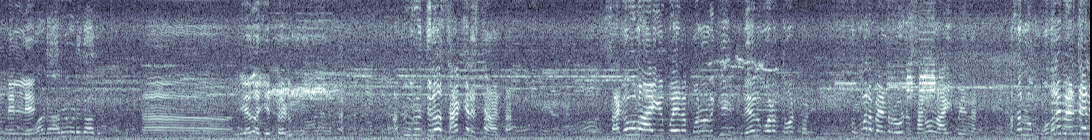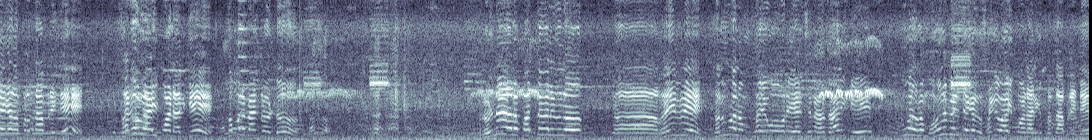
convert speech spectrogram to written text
ఎమ్మెల్యే. ఏదో చెప్పాడు. అభివృద్ధిలో సహకరిస్తా అంట. సగంలో ఆగిపోయిన పనులకి నేను కూడా తోడ్పడి. తుమ్మలపేట రోడ్డు సగంలో ఆగిపోయిందంట. అసలు నువ్వు మొదలు పెడితేనే కదా ప్రతాప్ రెడ్డి. సగంలో ఆగిపోవడానికి తుమ్మలపేట రోడ్డు. రెండు వేల పద్నాలుగులో రైల్వే తలుగోలం ఫ్లైఓవర్ వేసిన దానికి నువ్వు అసలు మొదలు పెడితే కదా సగం ఆగిపోవడానికి ప్రతాప్ రెడ్డి.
